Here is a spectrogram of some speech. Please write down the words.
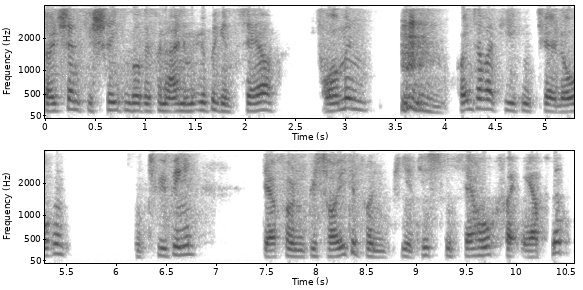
Deutschland geschrieben wurde von einem übrigens sehr frommen, konservativen Theologen in Tübingen, der von bis heute von Pietisten sehr hoch verehrt wird.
